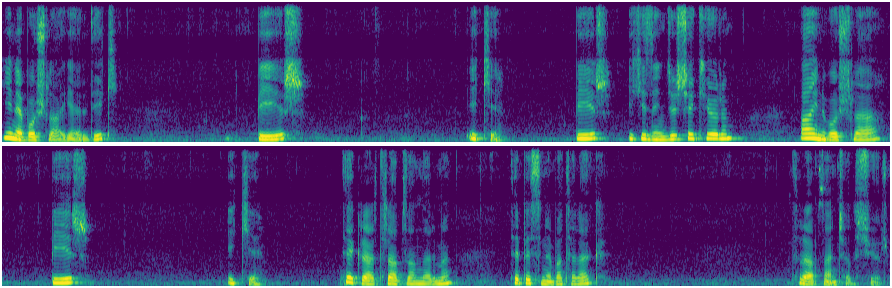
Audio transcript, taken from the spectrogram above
Yine boşluğa geldik. 1 2 1 2 zincir çekiyorum. Aynı boşluğa 1 2 tekrar trabzanlarımın tepesine batarak trabzan çalışıyorum.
